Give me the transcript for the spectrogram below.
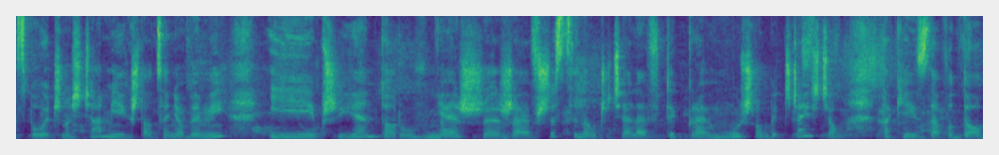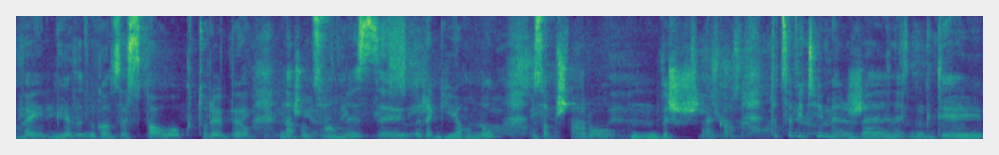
społecznościami kształceniowymi i przyjęto to również, że wszyscy nauczyciele w tym kraju muszą być częścią takiej zawodowego zespołu, który był narzucony z regionu, z obszaru wyższego. To, co widzimy, że gdy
